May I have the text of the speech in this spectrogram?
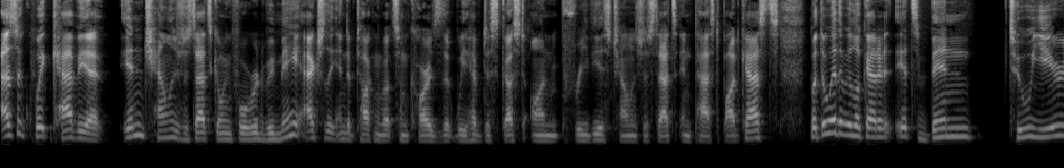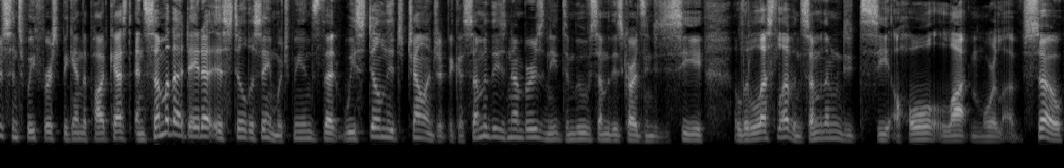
As a quick caveat, in Challenge the Stats going forward, we may actually end up talking about some cards that we have discussed on previous Challenge the Stats in past podcasts. But the way that we look at it, it's been two years since we first began the podcast, and some of that data is still the same, which means that we still need to challenge it because some of these numbers need to move, some of these cards need to see a little less love, and some of them need to see a whole lot more love. So,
